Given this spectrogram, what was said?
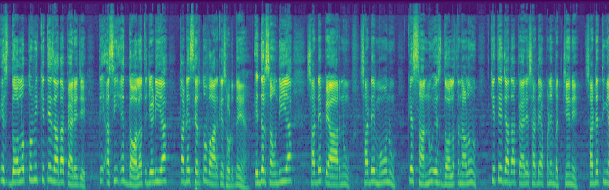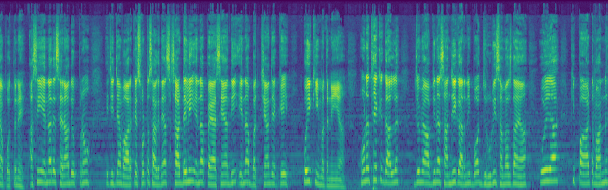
ਇਸ ਦੌਲਤ ਤੋਂ ਵੀ ਕਿਤੇ ਜ਼ਿਆਦਾ ਪਿਆਰੇ ਜੇ ਤੇ ਅਸੀਂ ਇਹ ਦੌਲਤ ਜਿਹੜੀ ਆ ਤੁਹਾਡੇ ਸਿਰ ਤੋਂ ਵਾਰ ਕੇ ਸੁੱਟਦੇ ਆ। ਇਹ ਦਰਸਾਉਂਦੀ ਆ ਸਾਡੇ ਪਿਆਰ ਨੂੰ, ਸਾਡੇ ਮੋਹ ਨੂੰ ਕਿ ਸਾਨੂੰ ਇਸ ਦੌਲਤ ਨਾਲੋਂ ਕਿਤੇ ਜ਼ਿਆਦਾ ਪਿਆਰੇ ਸਾਡੇ ਆਪਣੇ ਬੱਚੇ ਨੇ, ਸਾਡੇ ਧੀਆਂ ਪੁੱਤ ਨੇ। ਅਸੀਂ ਇਹਨਾਂ ਦੇ ਸਿਰਾਂ ਦੇ ਉੱਪਰੋਂ ਇਹ ਚੀਜ਼ਾਂ ਵਾਰ ਕੇ ਸੁੱਟ ਸਕਦੇ ਆ। ਸਾਡੇ ਲਈ ਇਹਨਾਂ ਪੈਸਿਆਂ ਦੀ, ਇਹਨਾਂ ਬੱਚਿਆਂ ਦੇ ਅੱਗੇ ਕੋਈ ਕੀਮਤ ਨਹੀਂ ਆ। ਹੁਣ ਇੱਥੇ ਇੱਕ ਗੱਲ ਜੋ ਮੈਂ ਆਪ ਜੀ ਨਾਲ ਸਾਂਝੀ ਕਰਨੀ ਬਹੁਤ ਜ਼ਰੂਰੀ ਸਮਝਦਾ ਆ, ਉਹ ਇਹ ਆ ਕਿ ਪਾਰਟ 1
